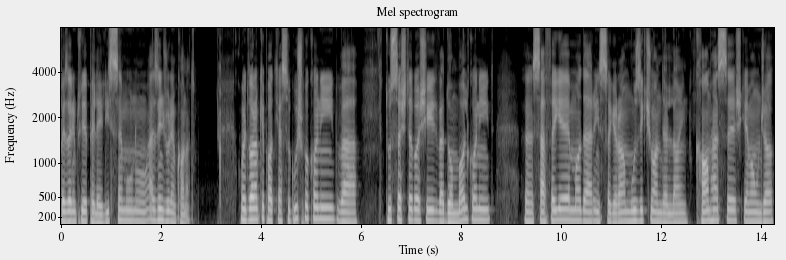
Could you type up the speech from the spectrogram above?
بذاریم توی پلیلیستمون و از این جور امکانات. امیدوارم که پادکست رو گوش بکنید و دوست داشته باشید و دنبال کنید. صفحه ما در اینستاگرام موزیک چو underline com هستش که ما اونجا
